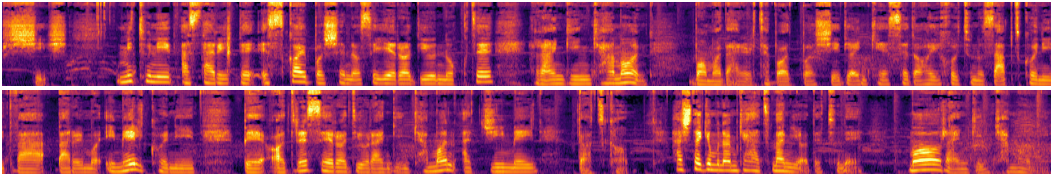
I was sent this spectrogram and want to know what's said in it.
06 می‌تونید از طریق اسکایپ با شناسه رادیو نقطه رنگین کمان با ما در ارتباط باشید یا اینکه صداهای خودتون رو ضبط کنید و برای ما ایمیل کنید به آدرس رادیو رنگین کمان at gmail.com هشتگمونم که حتما یادتونه. ما رنگین کمانیم.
